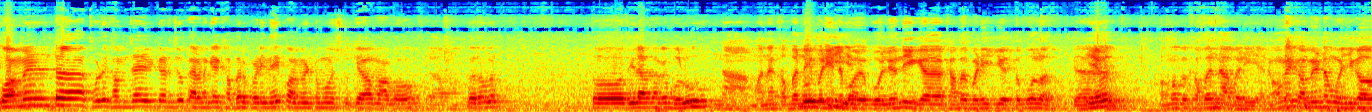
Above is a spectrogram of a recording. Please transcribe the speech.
કોમેન્ટ થોડી સમજાવી કરજો કારણ કે ખબર પડી નહીં. કોમેન્ટમાં શું કહેવા માંગો બરોબર? તો દિલા સાથે બોલું? ના મને ખબર નહીં પડી એટલે બોલ્યો નહીં કે ખબર પડી ગયો તો બોલો. અમુક ખબર ના પડી યાર. અમે કમેન્ટ ઓછી ગયો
